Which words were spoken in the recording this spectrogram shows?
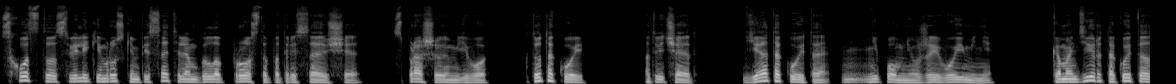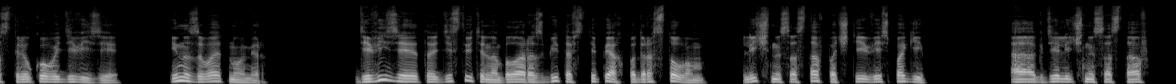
Сходство с великим русским писателем было просто потрясающее. Спрашиваем его, кто такой? Отвечает, я такой-то, не помню уже его имени. Командир такой-то стрелковой дивизии. И называет номер. Дивизия эта действительно была разбита в степях под Ростовом. Личный состав почти весь погиб. «А где личный состав?»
